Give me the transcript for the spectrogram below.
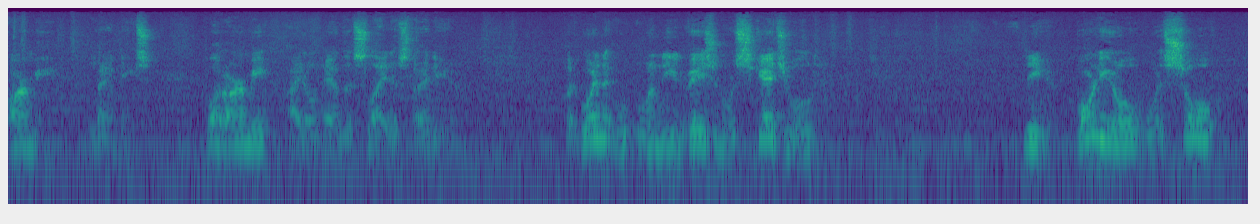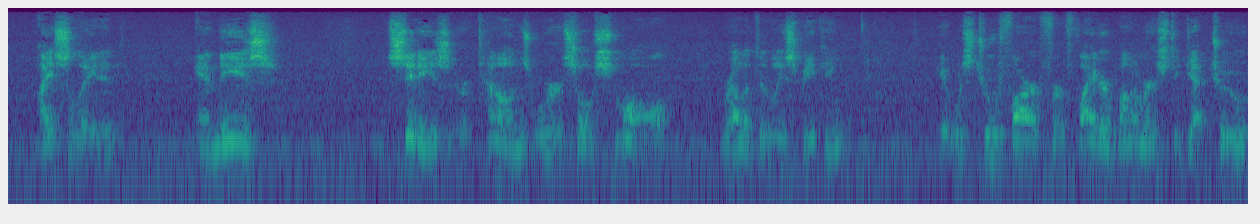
army landings. What army? I don't have the slightest idea. But when, it, when the invasion was scheduled, the Borneo was so isolated, and these cities or towns were so small, relatively speaking, it was too far for fighter bombers to get to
